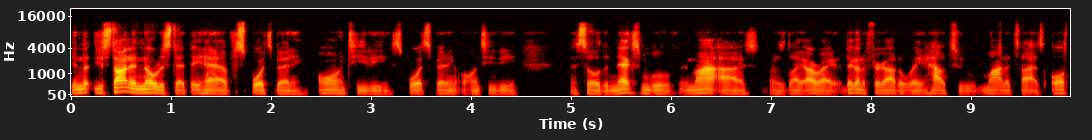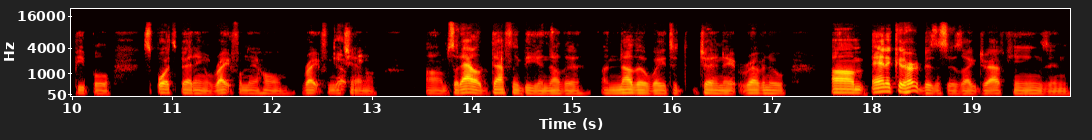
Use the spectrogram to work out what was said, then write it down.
you're, you're starting to notice that they have sports betting on TV, sports betting on TV. And so the next move, in my eyes, I was like, all right, they're going to figure out a way how to monetize off people sports betting right from their home, right from yep. the channel. Um, so that'll definitely be another another way to generate revenue. Um, and it could hurt businesses like DraftKings and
